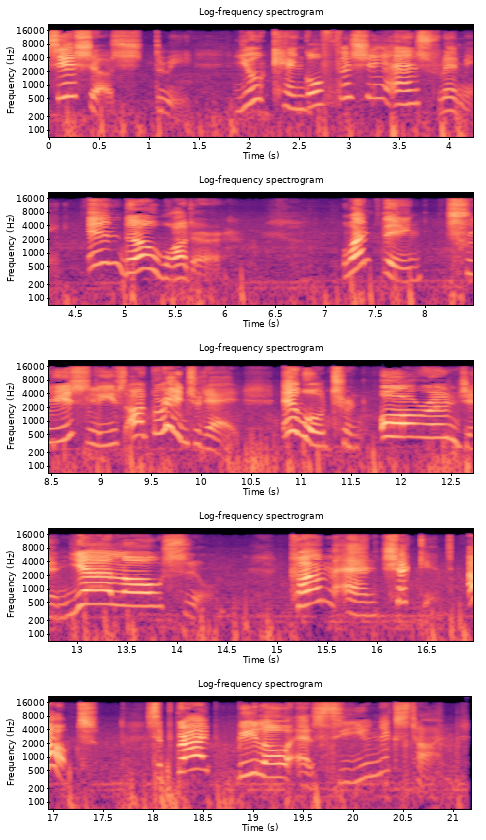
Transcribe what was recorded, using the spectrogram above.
Seashells. Three, you can go fishing and swimming in the water. One thing, trees' leaves are green today. It will turn orange and yellow soon. Come and check it out. Subscribe below and see you next time.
